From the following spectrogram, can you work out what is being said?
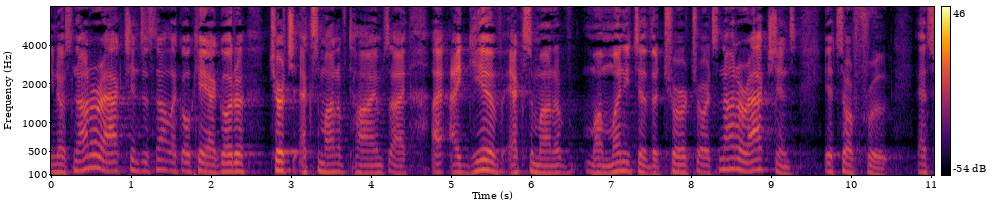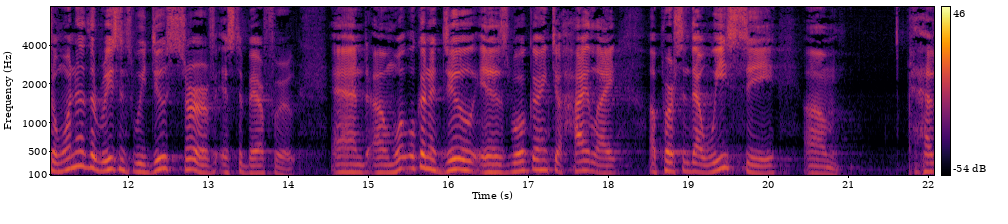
You know, it's not our actions. It's not like, okay, I go to church X amount of times. I, I, I give X amount of money to the church, or it's not our actions. It's our fruit. And so one of the reasons we do serve is to bear fruit. And um, what we're going to do is we're going to highlight a person that we see um, has,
